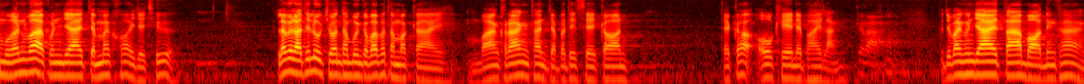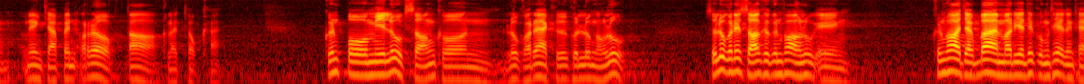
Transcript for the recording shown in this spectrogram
เหมือนว่าคุณยายจะไม่ค่อยจะเชื่อ แล้วเวลาที่ลูกชวนทำบุญกับวัดพระธรรมกาย บางครั้งท่านจะปฏิเสธก่อน แต่ก็โอเคในภายหลัง ปัจจุบันคุณยายตาบอดหนึ่งข้าง เนื่องจากเป็นโรคต้อกระจกค่ะ คุณปู่มีลูกสองคน ลูกคนแรกคือคุณลุงของลูก ส่วนลูกคนที่สองคือคุณพ่อของลูกเองคุณพ่อจากบ้านมาเรียนที่กรุงเทพตั้งแต่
